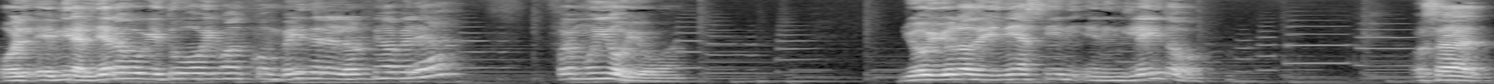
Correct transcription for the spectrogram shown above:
O eh, mira, el diálogo que tuvo Obi-Wan con Vader en la última pelea fue muy obvio, weón. Yo, yo lo adiviné así en, en inglés y todo. O sea,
